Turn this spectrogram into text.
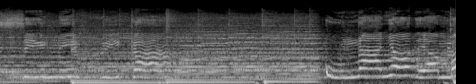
significa un año de amor?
